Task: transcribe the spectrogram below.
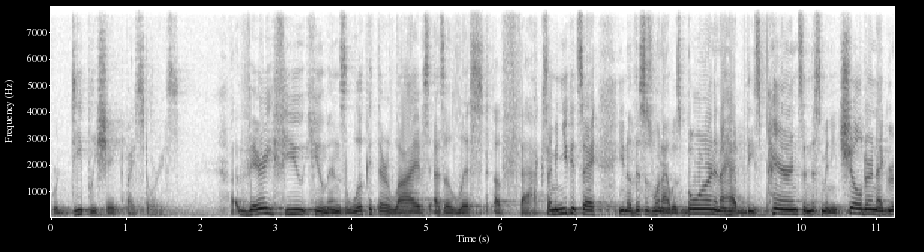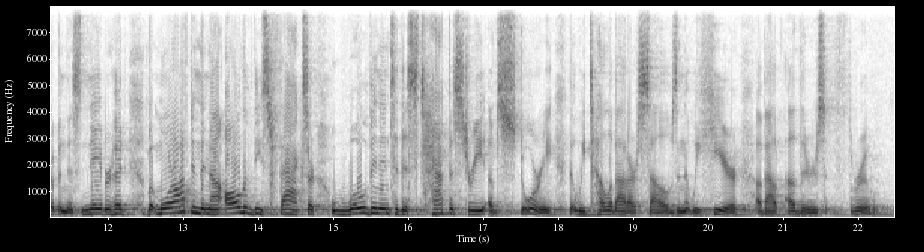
We're deeply shaped by stories. Very few humans look at their lives as a list of facts. I mean, you could say, you know, this is when I was born and I had these parents and this many children. I grew up in this neighborhood. But more often than not, all of these facts are woven into this tapestry of story that we tell about ourselves and that we hear about others through.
